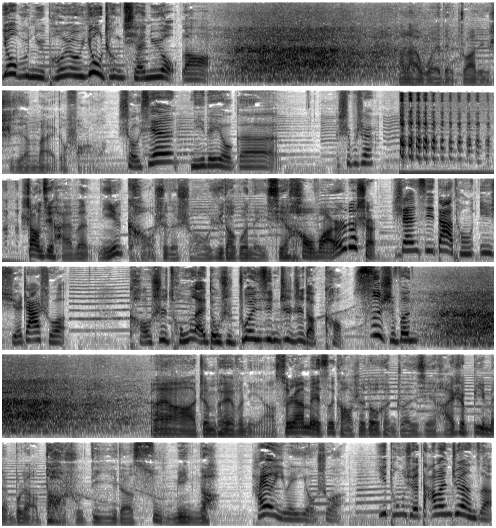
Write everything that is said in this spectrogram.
要不女朋友又成前女友了。看来我也得抓紧时间买个房了。首先你得有个，是不是？上期还问你考试的时候遇到过哪些好玩的事儿？山西大同一学渣说，考试从来都是专心致志的考四十分。哎呀，真佩服你啊！虽然每次考试都很专心，还是避免不了倒数第一的宿命啊。还有一位友说，一同学答完卷子，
